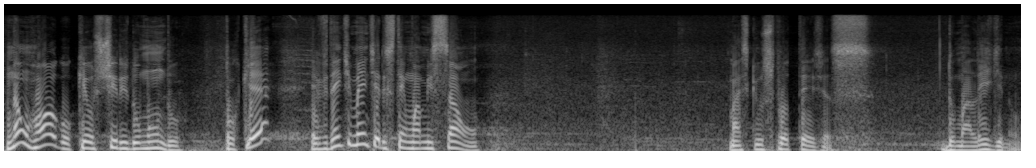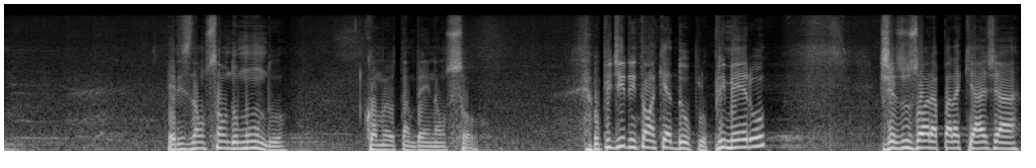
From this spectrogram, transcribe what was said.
Não rogo que os tire do mundo, porque, evidentemente, eles têm uma missão, mas que os protejas do maligno. Eles não são do mundo, como eu também não sou. O pedido então aqui é duplo. Primeiro, Jesus ora para que haja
